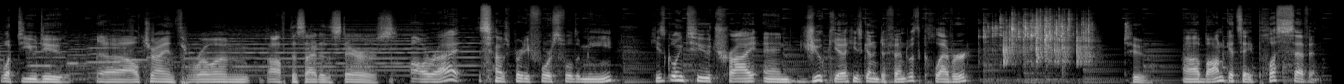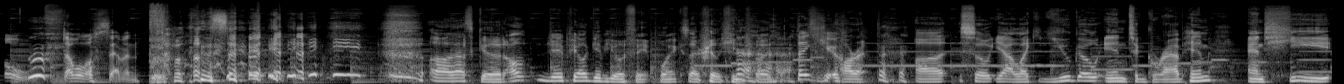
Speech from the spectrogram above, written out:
What do you do? Uh, I'll try and throw him off the side of the stairs. All right, sounds pretty forceful to me. He's going to try and juke you. He's going to defend with clever. Two. Uh, Bond gets a plus seven. Oh, 007. Oh, that's good. I'll JP. I'll give you a fate point because I really enjoyed that. Thank you. All right. Uh, so yeah, like you go in to grab him, and he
